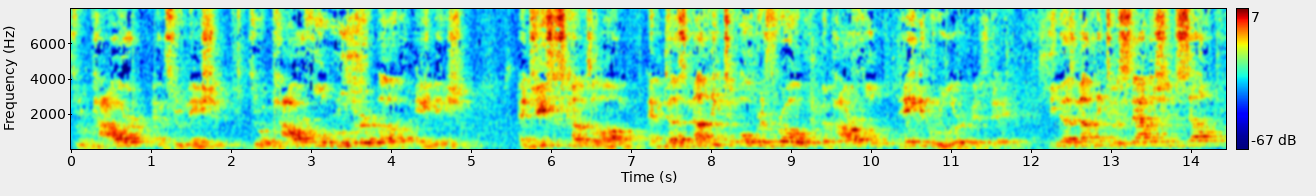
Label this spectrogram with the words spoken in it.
through power and through nation, through a powerful ruler of a nation. And Jesus comes along and does nothing to overthrow the powerful pagan ruler of his day. He does nothing to establish himself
